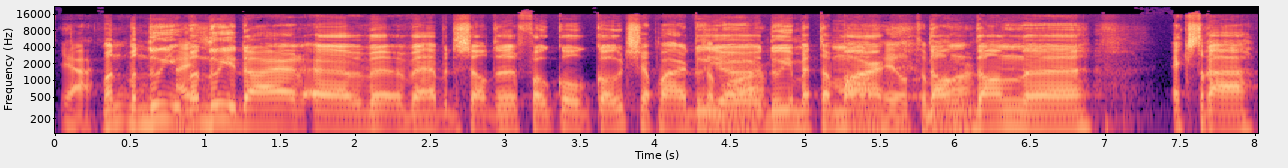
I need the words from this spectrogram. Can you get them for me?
Ja. Want, want, doe je, is- doe je daar... eh, we, we hebben dezelfde vocal coach, zeg maar. Doe, je, doe je met Tamar, Oh, heel Tamar. dan, dan eh, extra,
